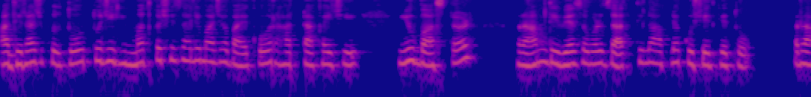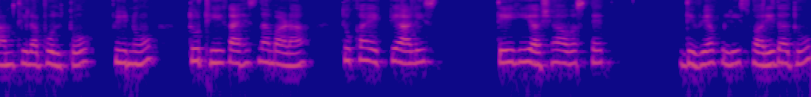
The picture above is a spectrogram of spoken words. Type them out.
अधिराज बोलतो तुझी हिंमत कशी झाली माझ्या बायकोवर हात टाकायची? यू बास्टर्ड राम दिव्याजवळ जात तिला आपल्या कुशीत घेतो. राम तिला बोलतो पिनू तू ठीक आहेस ना बाळा? तू का एकटी आलीस? तेही अशा अवस्थेत दिव्या बोली सॉरी दादू.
